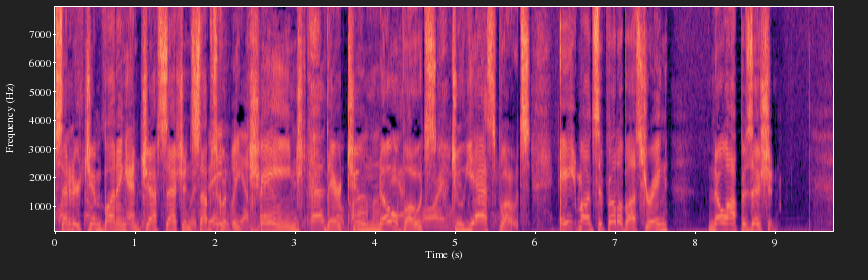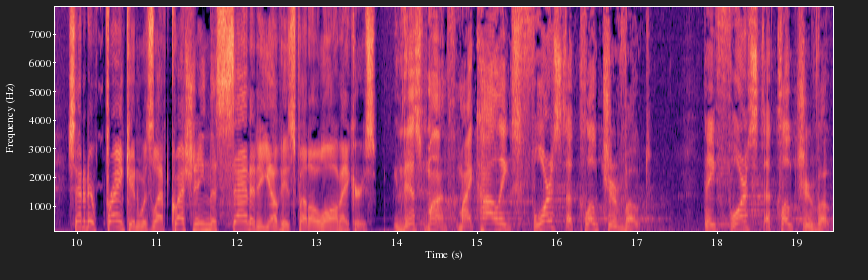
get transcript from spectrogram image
Senators Jim Bunning and Jeff Sessions subsequently changed their two no votes to yes votes. Eight months of filibustering, no opposition. Senator Franken was left questioning the sanity of his fellow lawmakers. This month, my colleagues forced a cloture vote. They forced a cloture vote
